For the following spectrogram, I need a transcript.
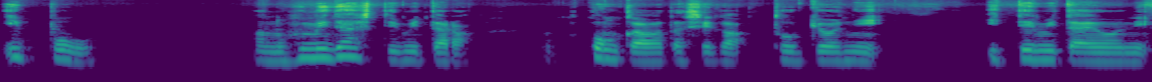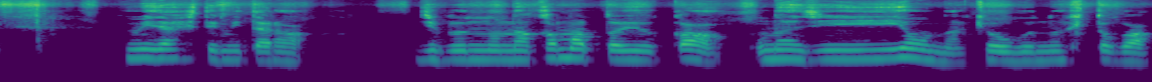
一歩あの踏み出してみたら今回私が東京に行ってみたように踏み出してみたら自分の仲間というか同じような境遇の人が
